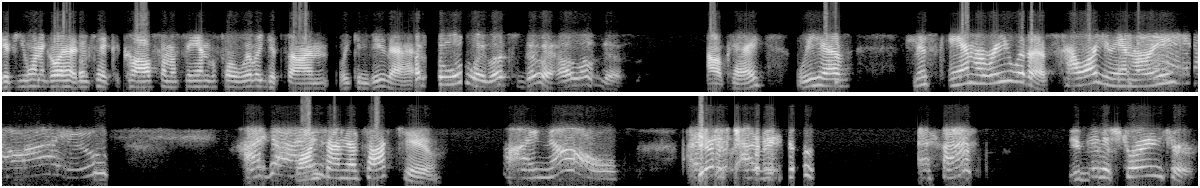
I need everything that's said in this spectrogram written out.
If you want to go ahead and take a call from a fan before Willie gets on, we can do that. Absolutely, let's do it. I love this. Okay. We have Miss Anne Marie with us. How are you, Anne Marie? Hi, how are you? Hi, guys. Long time no talk to. You. I know. I Yes, just got a bit- huh? You've been a stranger.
